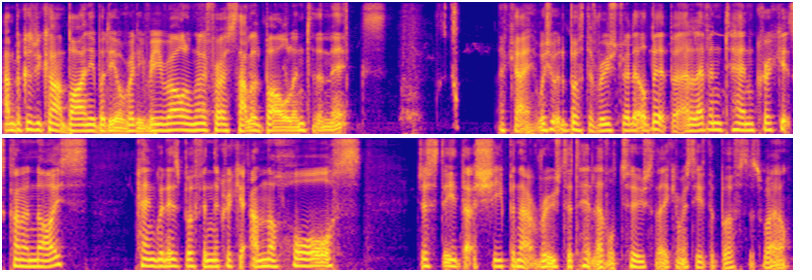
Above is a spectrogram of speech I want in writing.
And because we can't buy anybody already re-roll, I'm going to throw a salad bowl into the mix. Okay, wish it would have buffed the rooster a little bit, but 11-10 cricket's kind of nice. Penguin is buffing the cricket and the horse. Just need that sheep and that rooster to hit level 2 so they can receive the buffs as well.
